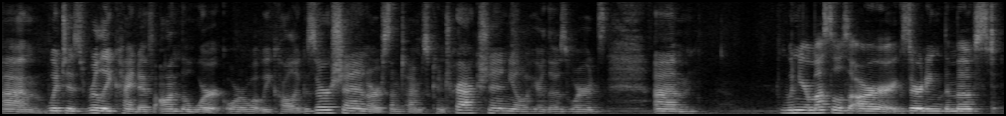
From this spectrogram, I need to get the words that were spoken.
um, which is really kind of on the work or what we call exertion or sometimes contraction you'll hear those words um, when your muscles are exerting the most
